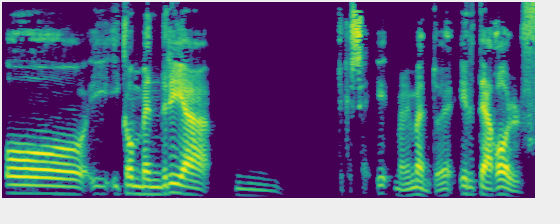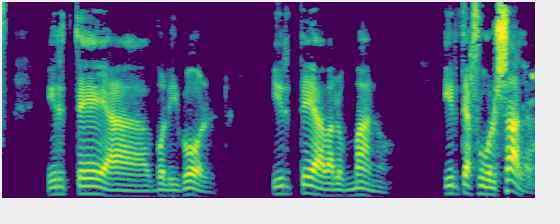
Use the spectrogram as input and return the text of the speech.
¿O y, y convendría, mm, yo qué sé, ir- me lo invento, ¿eh? irte a golf, irte a voleibol, irte a balonmano, irte a fútbol sala?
